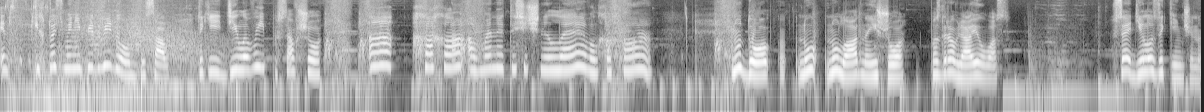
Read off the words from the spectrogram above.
І, і хтось мені під відео писав, такий діловий писав, що а, ха-ха, а в мене тисячний левел, ха-ха. Ну, до, ну, ну ладно, і що? Поздравляю вас. Все, діло закінчено.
